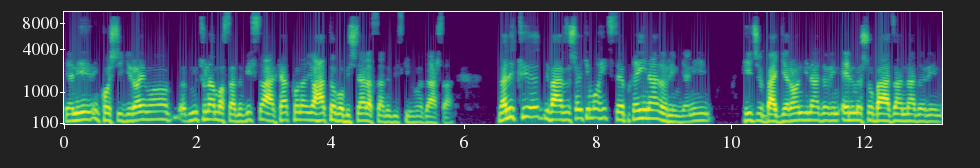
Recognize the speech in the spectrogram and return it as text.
یعنی این کشتیگیرای ما می‌تونن با 120 تا حرکت کنن یا حتی با بیشتر از 120 کیلومتر در ساعت. ولی توی ورزشهایی که ما هیچ سابقه ای نداریم یعنی هیچ background ی نداریم علمش رو بعضا نداریم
